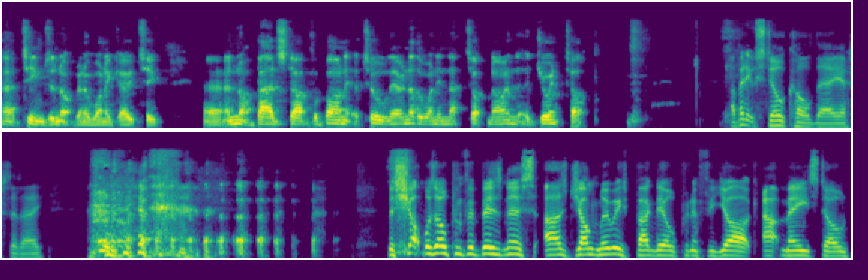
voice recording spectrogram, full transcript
uh, teams are not going to want to go to. Uh, and not a bad start for Barnet at all. They're another one in that top nine that are joint top. I bet it was still cold there yesterday. The shop was open for business as John Lewis bagged the opener for York at Maidstone.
